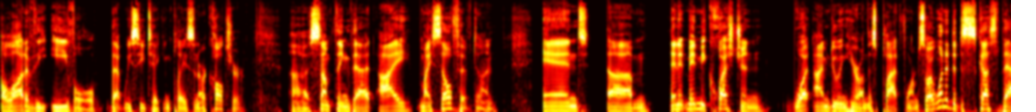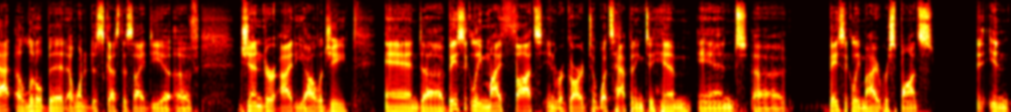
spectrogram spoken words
a lot of the evil that we see taking place in our culture. Uh, something that I myself have done, and um, and it made me question what I'm doing here on this platform. So I wanted to discuss that a little bit. I want to discuss this idea of gender ideology and uh, basically my thoughts in regard to what's happening to him and uh, basically my response in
